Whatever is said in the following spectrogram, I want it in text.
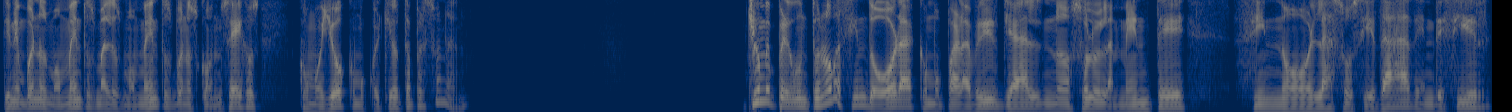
tienen buenos momentos, malos momentos, buenos consejos, como yo, como cualquier otra persona. ¿no? Yo me pregunto, ¿no va siendo hora como para abrir ya no solo la mente, sino la sociedad en decir,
